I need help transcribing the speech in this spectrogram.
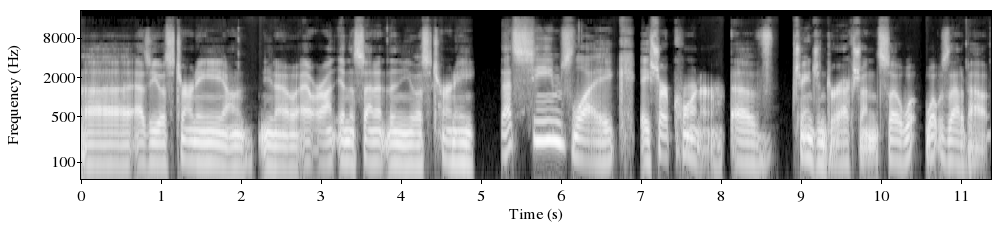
uh, as a U.S. attorney on you know or on, in the Senate, then the U.S. attorney. That seems like a sharp corner of change in direction. So what what was that about?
